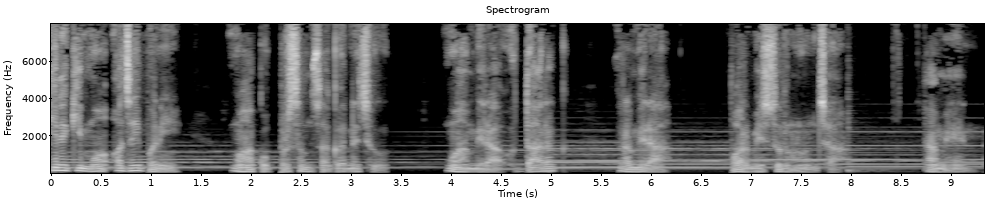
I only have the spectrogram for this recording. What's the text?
किनकि म अझै पनि उहाँको प्रशंसा गर्नेछु। उहाँ मेरा उद्धारक र मेरा परमेश्वर हुनुहुन्छ। आमेन।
